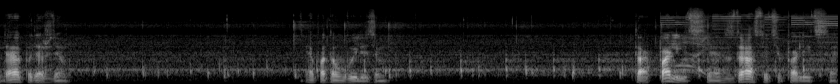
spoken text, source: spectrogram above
Давай подождем. А потом вылезем. Так, полиция. Здравствуйте, полиция.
